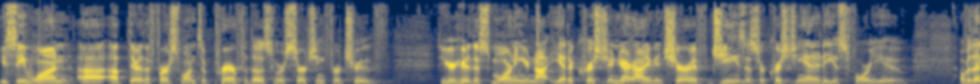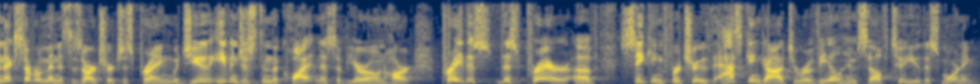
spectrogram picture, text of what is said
You see one uh, up there. The first one's a prayer for those who are searching for truth. You're here this morning, you're not yet a Christian, you're not even sure if Jesus or Christianity is for you. Over the next several minutes, as our church is praying, would you, even just in the quietness of your own heart, pray this, this prayer of seeking for truth, asking God to reveal Himself to you this morning?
